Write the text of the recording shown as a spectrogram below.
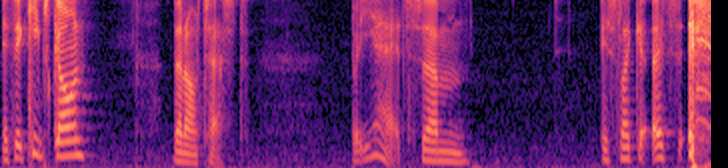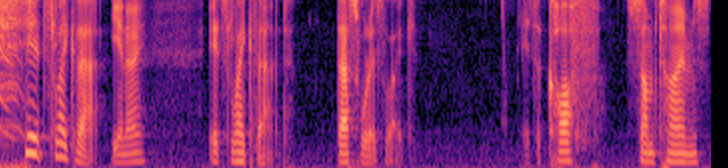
If it keeps going, then I'll test. But yeah, it's um it's like it's it's like that, you know? It's like that. That's what it's like. It's a cough sometimes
